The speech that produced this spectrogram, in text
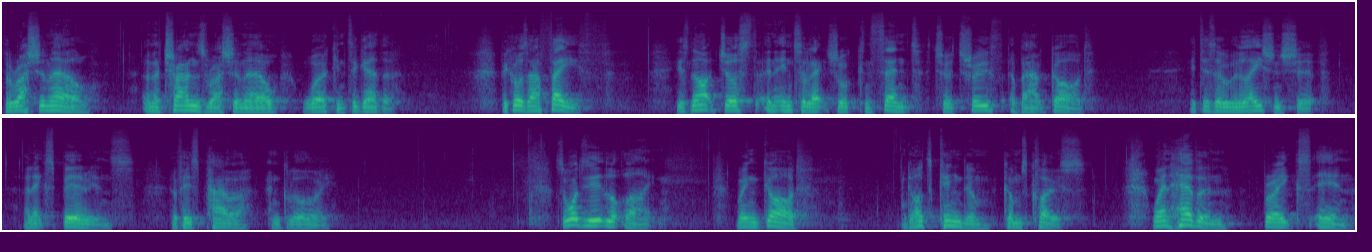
The rationale and the trans rationale working together. Because our faith is not just an intellectual consent to a truth about God, it is a relationship, an experience of His power and glory. So, what does it look like when God, God's kingdom, comes close? When heaven breaks in?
